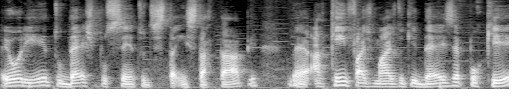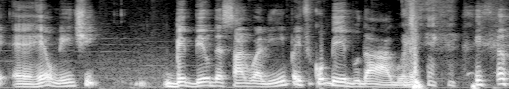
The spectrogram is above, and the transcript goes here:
eu oriento 10% de em startup. né? A quem faz mais do que 10 é porque é, realmente bebeu dessa água limpa e ficou bebo da água, né? Então,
